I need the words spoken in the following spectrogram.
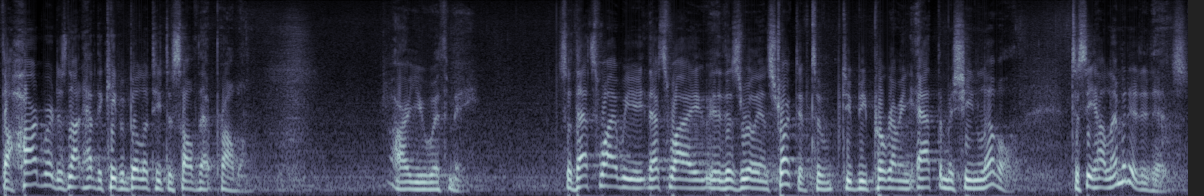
The hardware does not have the capability to solve that problem. Are you with me? So that's why we, that's why it is really instructive to, to be programming at the machine level, to see how limited it is.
